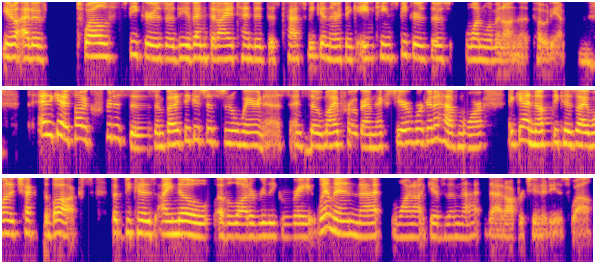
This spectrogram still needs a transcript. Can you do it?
you know out of 12 speakers or the event that i attended this past weekend there i think 18 speakers there's one woman on the podium. Mm and again, it's not a criticism, but I think it's just an awareness. And so my program next year, we're going to have more, again, not because I want to check the box, but because I know of a lot of really great women that why not give them that that opportunity as well.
